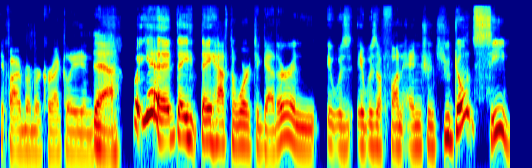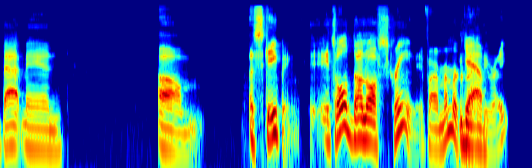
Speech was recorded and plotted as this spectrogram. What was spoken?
if I remember correctly. And yeah, but yeah, they they have to work together, and it was it was a fun entrance. You don't see Batman, um, escaping. It's all done off screen, if I remember correctly, yeah. right?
